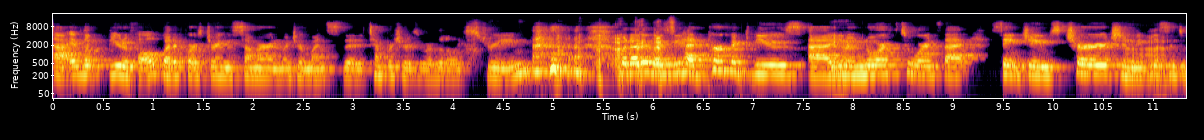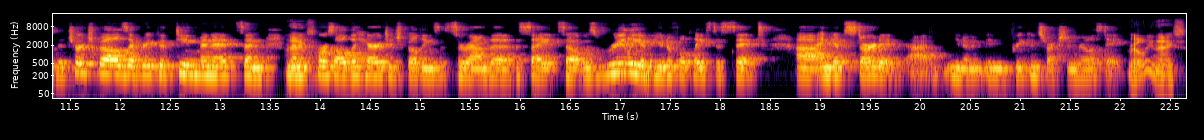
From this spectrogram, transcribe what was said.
uh, it looked beautiful, but of course, during the summer and winter months, the temperatures were a little extreme. but otherwise, we had perfect views, uh, yeah. you know, north towards that St. James Church, and we'd listen to the church bells every 15 minutes. And, and then, of course, all the heritage buildings that surround the, the site. So it was really a beautiful place to sit uh, and get started, uh, you know, in, in pre construction real estate. Really nice.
